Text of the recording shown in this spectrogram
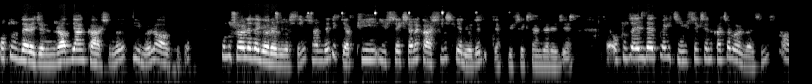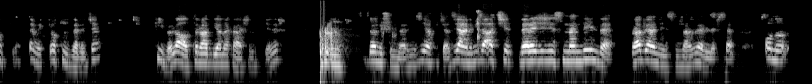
30 derecenin radyan karşılığı pi bölü 6'dır. Bunu şöyle de görebilirsiniz. Hani dedik ya pi 180'e karşılık geliyor dedik ya 180 dereceye. E, 30'u elde etmek için 180'i kaça bölmelisiniz? 6'ya. Demek ki 30 derece pi bölü 6 radyana karşılık gelir. Dönüşümlerimizi yapacağız. Yani bize açı derece cinsinden değil de radyan cinsinden verilirse onu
